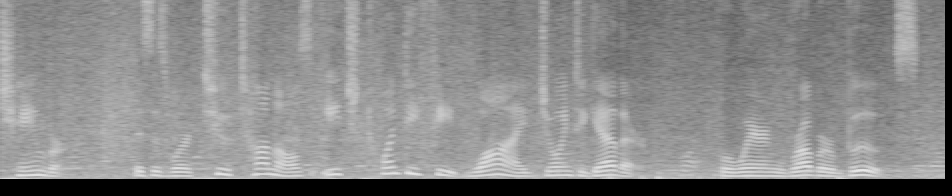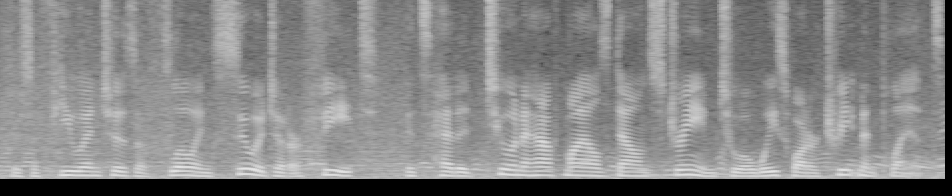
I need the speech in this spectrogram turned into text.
chamber. This is where two tunnels, each 20 feet wide, join together. We're wearing rubber boots. There's a few inches of flowing sewage at our feet. It's headed two and a half miles downstream to a wastewater treatment plant.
